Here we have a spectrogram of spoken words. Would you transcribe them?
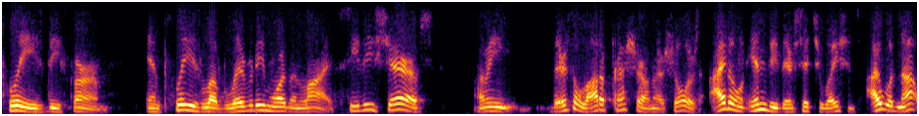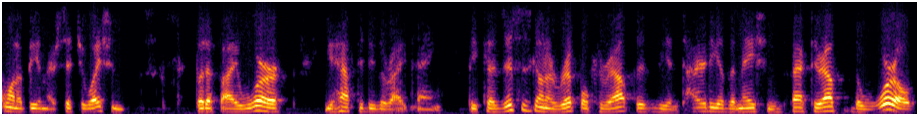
Please be firm and please love liberty more than life. See these sheriffs. I mean, there's a lot of pressure on their shoulders. I don't envy their situations. I would not want to be in their situation, but if I were, you have to do the right thing because this is going to ripple throughout the, the entirety of the nation. In fact, throughout the world,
